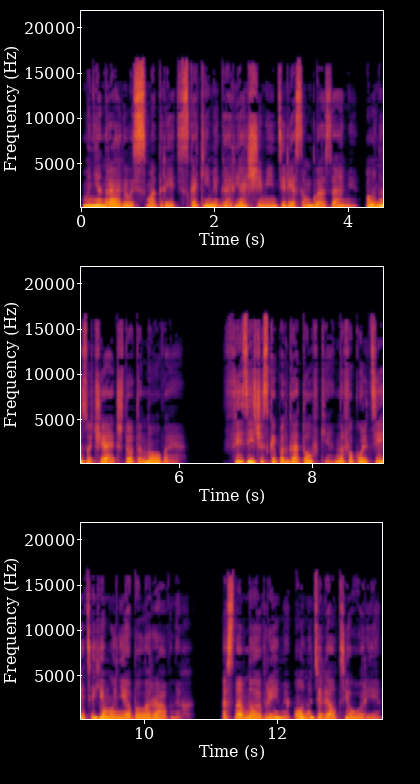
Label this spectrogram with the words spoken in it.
Мне нравилось смотреть, с какими горящими интересом глазами он изучает что-то новое. В физической подготовке на факультете ему не было равных. Основное время он уделял теории,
